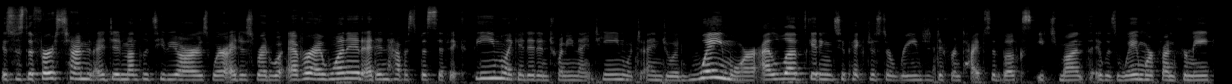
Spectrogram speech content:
This was the first time that I did monthly TBRs where I just read whatever I wanted. I didn't have a specific theme like I did in 2019, which I enjoyed way more. I loved getting to pick just a range of different types of books each month. It was way more fun for me,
